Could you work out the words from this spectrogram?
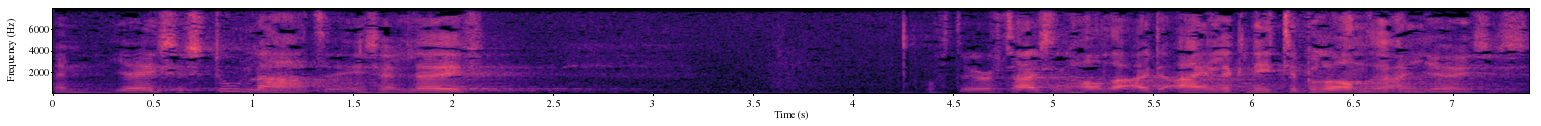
en Jezus toelaten in zijn leven? Of durft hij zijn handen uiteindelijk niet te branden aan Jezus?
